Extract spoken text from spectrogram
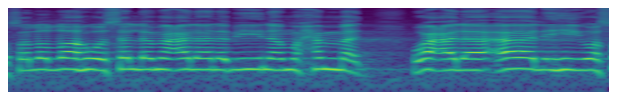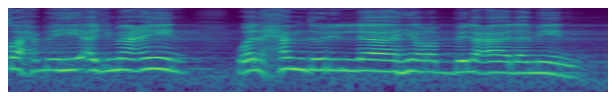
وصلى الله وسلم على نبينا محمد وعلى آله وصحبه أجمعين. والحمد لله رب العالمين.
